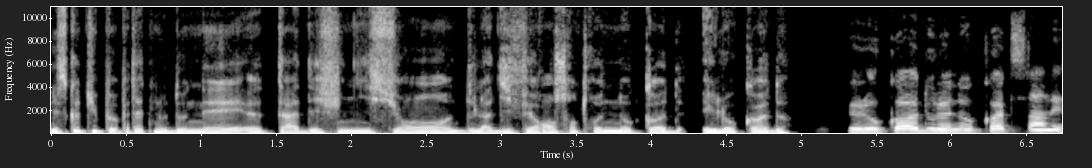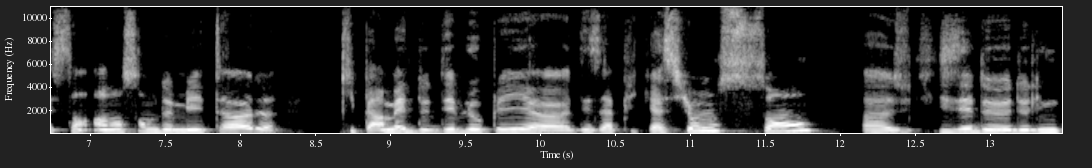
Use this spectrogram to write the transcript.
Est-ce que tu peux peut-être nous donner euh, ta définition de la différence entre no-code et low-code? Le low-code ou le no-code, c'est un, un ensemble de méthodes qui permettent de développer euh, des applications sans euh, utiliser de, lignes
